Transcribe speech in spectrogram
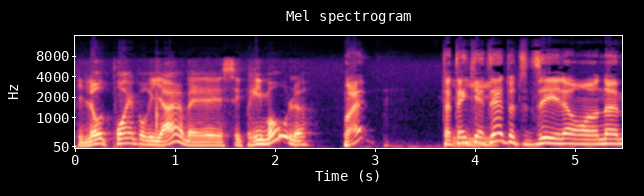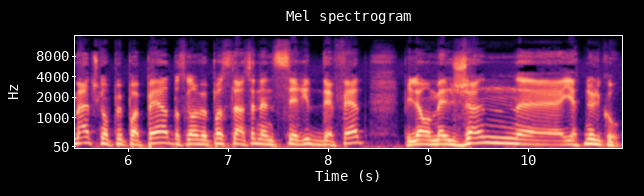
Puis l'autre point pour hier, ben c'est Primo, là. Ouais. Ça t'inquiétait, toi, tu te dis, là, on a un match qu'on peut pas perdre parce qu'on ne veut pas se lancer dans une série de défaites. Puis là, on met le jeune, euh, il a tenu le coup.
